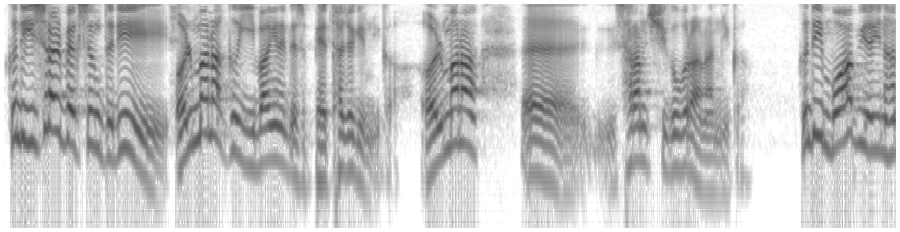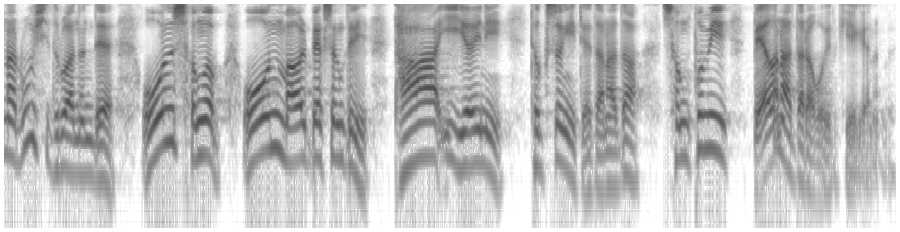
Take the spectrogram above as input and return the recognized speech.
근데 이스라엘 백성들이 얼마나 그 이방인에 대해서 배타적입니까? 얼마나 에, 사람 취급을 안 합니까? 근데 이 모압 여인 하나 룻이 들어왔는데 온 성읍, 온 마을 백성들이 다 이 여인이 덕성이 대단하다, 성품이 빼어나다라고 이렇게 얘기하는 거예요.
